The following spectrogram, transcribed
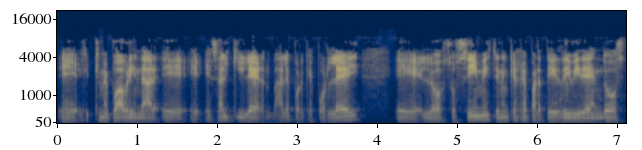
eh, que me pueda brindar eh, e, ese alquiler, ¿vale? Porque por ley eh, los SOCIMIS tienen que repartir dividendos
